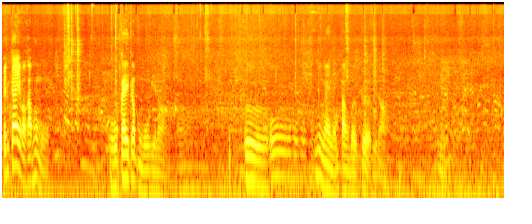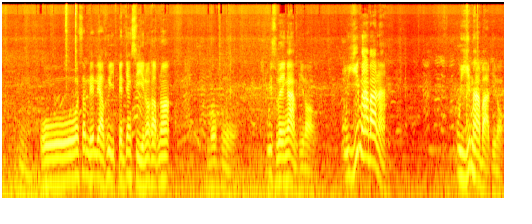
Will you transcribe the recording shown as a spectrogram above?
เป็นไก่บ่ครับเพื่อหมูมีไก่กับหมูโอ้ไก่กับหมูพี่น้องอ๋อเออโอ้นี่ไงขนมปังเบอร์เกอร์พี่น้องอืมอืมโอ้สำเร็จแล้วคือเป็นจังสี่เนาะครับเนาะบ่โหอุ้ยสวยงามพี่น้องอุ้ยยิ้มห้าบาทน่ะอุ้ยยิ้มห้าบาทพี่น้อง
